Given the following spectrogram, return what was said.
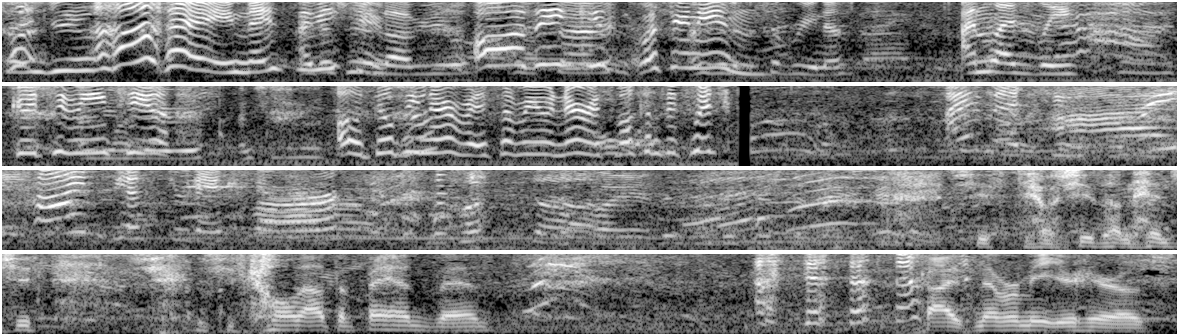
Thank you. Hi. Nice to I meet just really you. love you. Oh, thank Sorry. you. What's your name? Sabrina. I'm Leslie. Good to meet I'm you. nervous. I'm sorry. Oh, don't be nervous. Don't be nervous. Welcome to Twitch. I met you three times yesterday, sir. What the? She's still she's on man. She's she's calling out the fans, man. Guys, never meet your heroes.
